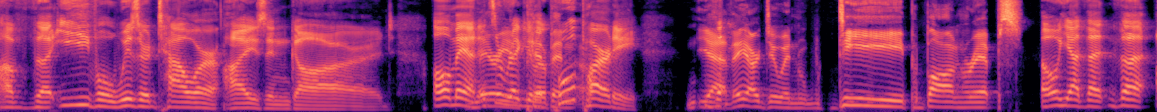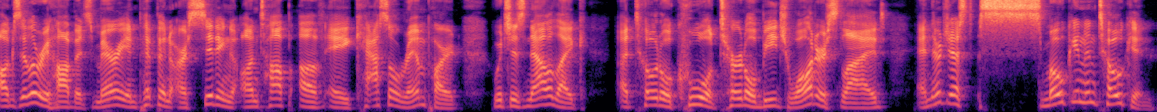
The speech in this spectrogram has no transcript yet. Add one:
of the evil wizard tower Isengard. Oh man, it's a regular Pippin. pool oh. party. yeah, The- they are doing deep bong rips. oh yeah, the the auxiliary hobbits, Merry and Pippin, are sitting on top of a castle rampart, which is now like a total cool Turtle Beach water slide, and they're just smoking and toking, oh,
